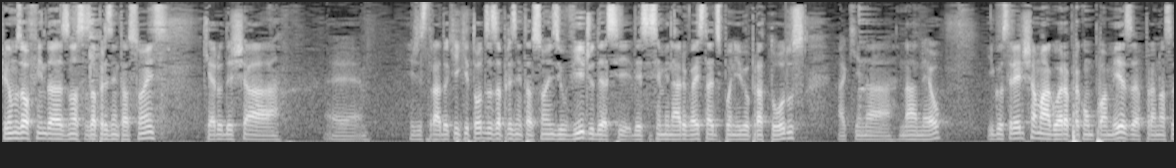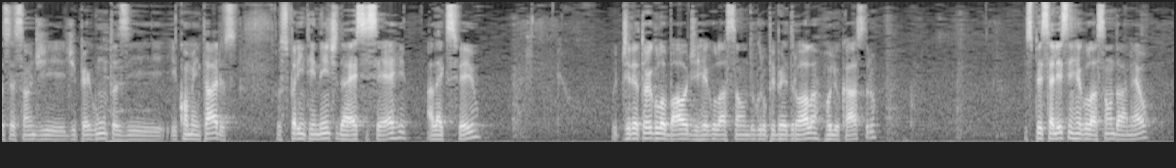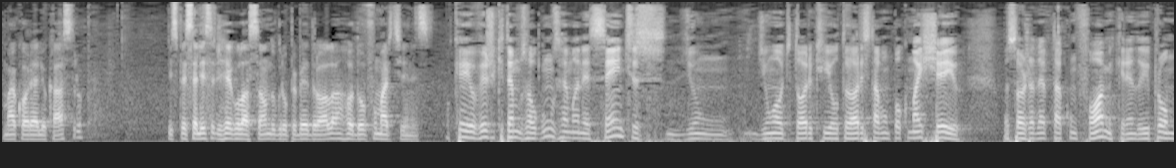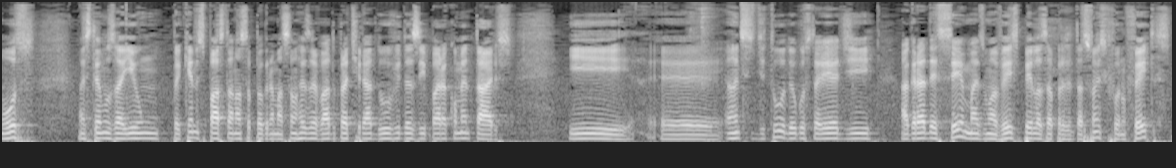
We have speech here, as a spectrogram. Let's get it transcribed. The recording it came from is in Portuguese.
Chegamos ao fim das nossas apresentações. Quero deixar é, registrado aqui que todas as apresentações e o vídeo desse, desse seminário vai estar disponível para todos aqui na, na ANEL. E gostaria de chamar agora para compor a mesa, para a nossa sessão de, de perguntas e, e comentários, o superintendente da SCR, Alex Feio, o diretor global de regulação do Grupo Iberdrola, Julio Castro, o especialista em regulação da ANEL, Marco Aurélio Castro. Especialista de regulação do Grupo Iberdrola, Rodolfo Martinez. Ok, eu vejo que temos alguns remanescentes de um, de um auditório que outrora estava um pouco mais cheio. O pessoal já deve estar com fome, querendo ir para o almoço. Nós temos aí um pequeno espaço da nossa programação reservado para tirar dúvidas e para comentários. E é, antes de tudo, eu gostaria de agradecer mais uma vez pelas apresentações que foram feitas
